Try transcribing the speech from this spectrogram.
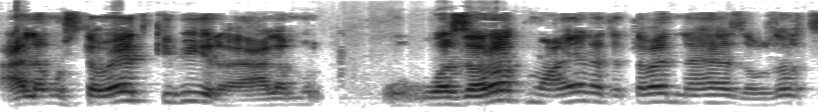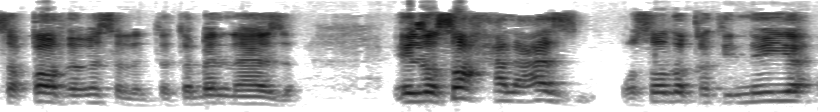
على مستويات كبيرة على وزارات معينة تتبنى هذا وزارة الثقافة مثلا تتبنى هذا. إذا صح العزم وصدقت النية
